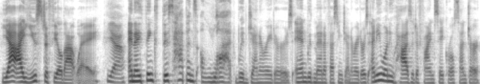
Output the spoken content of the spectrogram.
yeah, I used to feel that way. Yeah. And I think this happens a lot with generators and with manifesting generators. Anyone who has a defined sacral center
